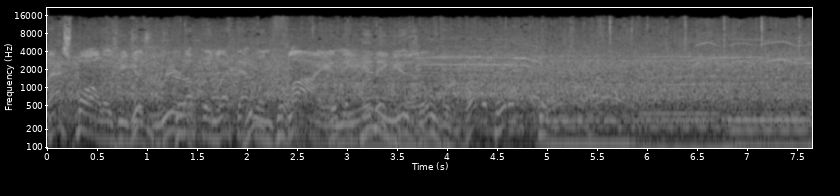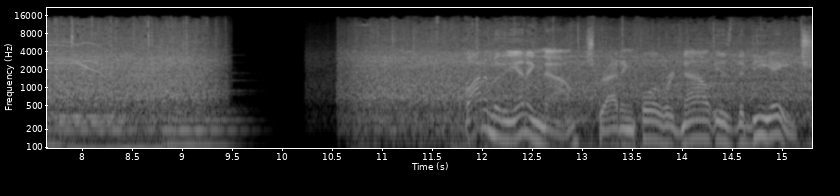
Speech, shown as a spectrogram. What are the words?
Fastball as he just reared up and let that one fly, and the inning is over. Bottom of the inning now. Striding forward now is the DH,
